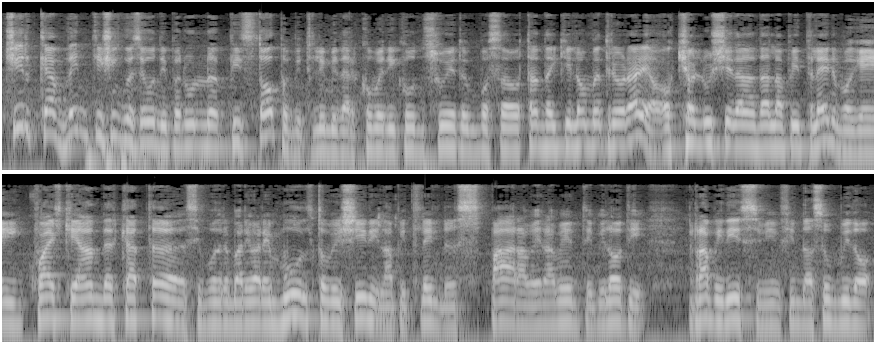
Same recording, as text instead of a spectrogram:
circa 25 secondi per un pit stop, pit limiter come di consueto impostato a 80 km h occhio all'uscita dalla pit lane perché in qualche undercut si potrebbe arrivare molto vicini, la pit lane spara veramente i piloti rapidissimi fin da subito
